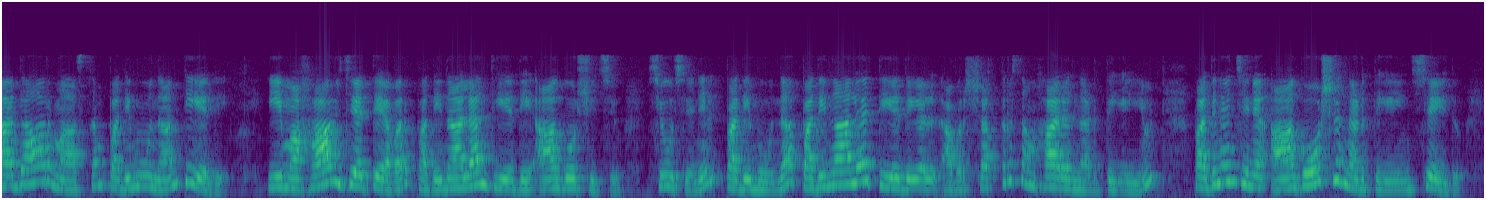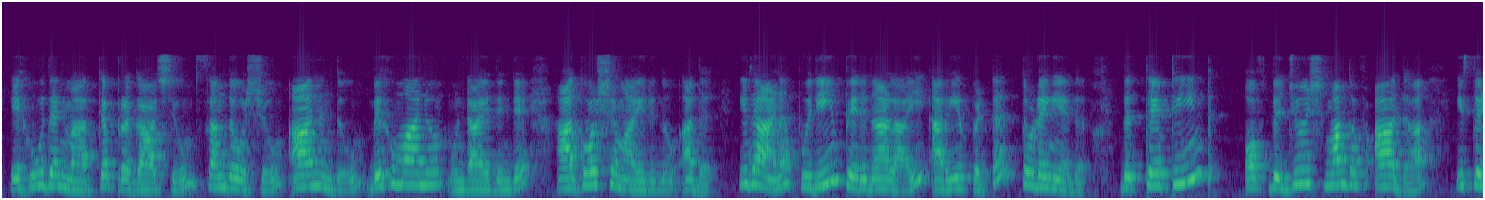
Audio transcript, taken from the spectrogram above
ആധാർ മാസം പതിമൂന്നാം തീയതി. ഈ മഹാവിജയത്തെ അവർ പതിനാലാം തീയതി ആഘോഷിച്ചു. ശൂശനിൽ പതിമൂന്ന് പതിനാല് തീയതികൾ അവർ ശത്രു സംഹാരം നടത്തുകയും പതിനഞ്ചിന് ആഘോഷം നടത്തുകയും ചെയ്തു. യഹൂദന്മാർക്ക് പ്രകാശവും സന്തോഷവും ആനന്ദവും ബഹുമാനവും ഉണ്ടായതിന്റെ ആഘോഷമായിരുന്നു അത്. ഇതാണ് പുരീം പെരുന്നാളായി അറിയപ്പെട്ട് തുടങ്ങിയത് the thirteenth of the Jewish month of Adar is the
